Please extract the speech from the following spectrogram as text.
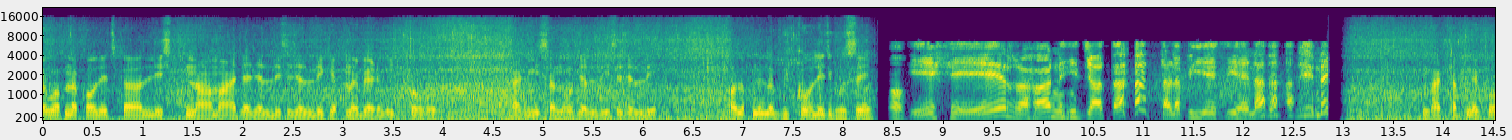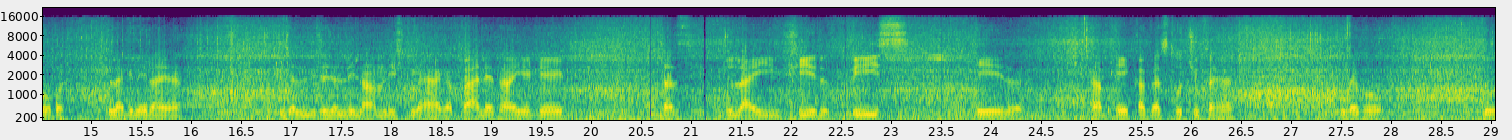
वो अपना कॉलेज का लिस्ट नाम आ जाए जल्दी से जल्दी कि अपना भी एडमिट हो एडमिशन हो जल्दी से जल्दी। और अपने लोग भी कॉलेज घुसे। रहा नहीं जाता। तड़प ही ऐसी है ना। बट अपने को लग नहीं रहे हैं। जल्दी से जल्दी नाम लिस्ट में आएगा। पहले था ये डेट 10 जुलाई, फिर 20 फिर अब 1 अगस्त हो चुका है। देखो, दो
